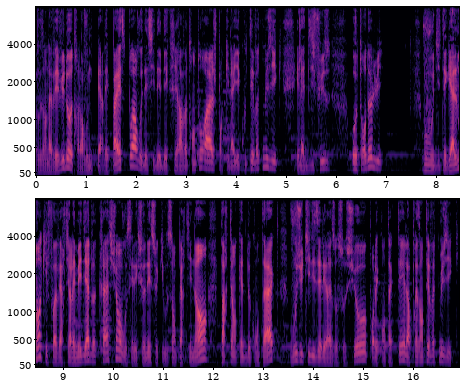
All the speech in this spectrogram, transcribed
Vous en avez vu d'autres, alors vous ne perdez pas espoir, vous décidez d'écrire à votre entourage pour qu'il aille écouter votre musique et la diffuse autour de lui. Vous vous dites également qu'il faut avertir les médias de votre création, vous sélectionnez ceux qui vous semblent pertinents, partez en quête de contact, vous utilisez les réseaux sociaux pour les contacter et leur présenter votre musique.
